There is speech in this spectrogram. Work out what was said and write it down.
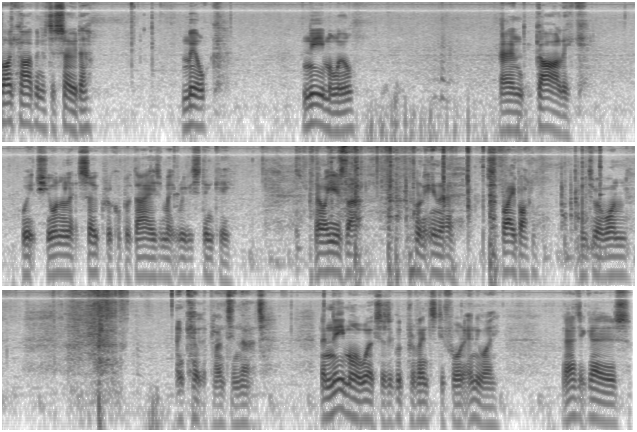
Bicarbonate of soda, milk, neem oil, and garlic, which you want to let soak for a couple of days and make really stinky. Now I use that, put it in a spray bottle into a wand and coat the plant in that. And neem oil works as a good preventative for it anyway. as it goes,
